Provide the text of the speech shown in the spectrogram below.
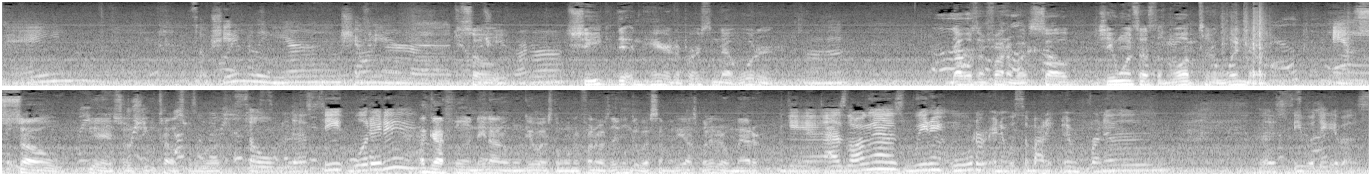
Okay. So she didn't really hear him. She only heard uh, double So- cheeseburger. She didn't hear the person that ordered Mhm. That was in front of us. So she wants us to go up to the window. And So yeah, so she can tell us what it was. so let's see what it is. I got a feeling they not gonna give us the one in front of us. They gonna give us somebody else, but it don't matter. Yeah, as long as we didn't order and it was somebody in front of us, let's see what they give us.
